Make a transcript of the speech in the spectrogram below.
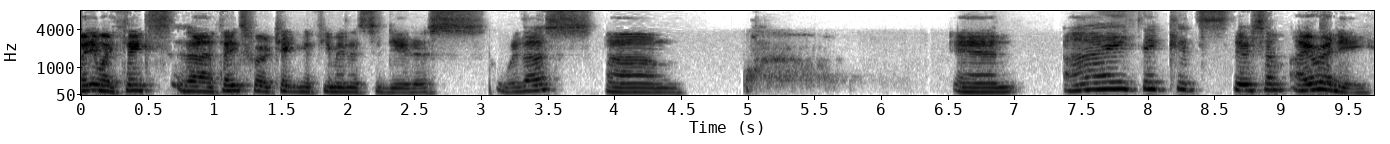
anyway, thanks uh, thanks for taking a few minutes to do this with us. Um, and I think it's there's some irony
